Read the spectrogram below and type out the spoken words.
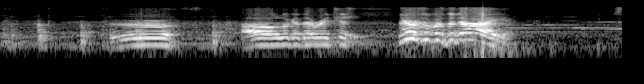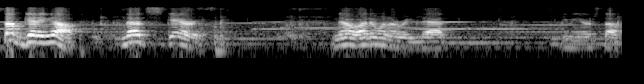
it. Ooh. Oh, look at the riches. You're supposed to die! Stop getting up. That's scary. No, I don't want to read that. Give me your stuff.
